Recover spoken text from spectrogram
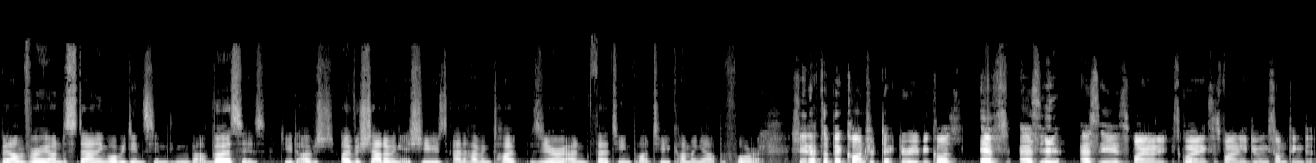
but I'm very understanding why we didn't see anything about Versus due to overshadowing issues and having Type Zero and 13 Part 2 coming out before it. See, that's a bit contradictory because if SE, SE is finally Square Enix is finally doing something that,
